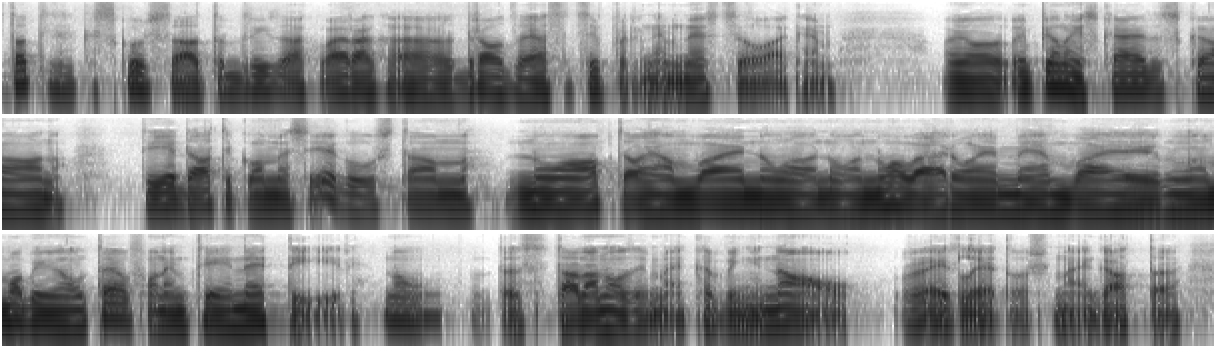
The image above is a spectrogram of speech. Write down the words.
statistikas kursā tur drīzāk vairāk draudzējās ar cipariem, nevis cilvēkiem. Jo ir pilnīgi skaidrs, ka nu, tie dati, ko mēs iegūstam no aptaujām, vai no, no novērojumiem, vai no mobiliem telefoniem, tie ir netīri. Nu, tas tādā nozīmē, ka viņi nav reiz lietošanai gatavi.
